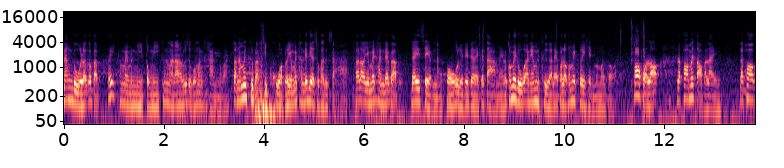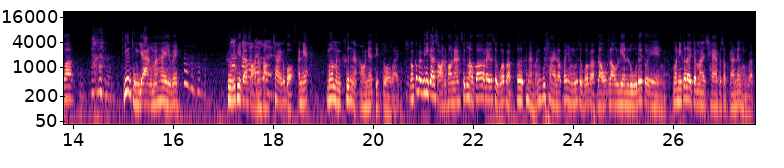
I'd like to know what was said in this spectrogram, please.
นั่งดูแล้วก็แบบเฮ้ยทำไมมันมีตรงนี้ขึ้นมาแล้วเรารู้สึกว่ามันคันวะตอนนั้นมันคือแบบสิบ10ขวบเรายังไม่ทันได้เรียนสุขศึกษาแล้วเรายังไม่ทันได้แบบได้เสพหนังโป๊หรือใดๆก็ตามเลยเราก็ไม่รู้ว่าอันนี้มันคืออะไรเพราะเราก็ไม่เคยเห็นมันมาก่อน พ่อหัวเราะแล้วพ่อไม่ตอบอะไร แล้วพ่อก็ยื่นถุงยางมาให้เว้ยคือวิธีการสอนของเขาใช่ก็บอกอันเนี้ย เมื่อมันขึ้นอะเอาอันเนี้ยติดตัวไว้ มันก็เป็นวิธีการสอนของเขานะ ซึ่งเราก็เลยรู้สึกว่าแบบเออขนาดแม่งผู้ชายเราก็ยังรู้สึกว่าแบบเราเราเรียนรู้ด้วยตัวเองอะวันนี้ก็เลยจะมาแชร์ประสบการณ์เรื่องของแบบ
